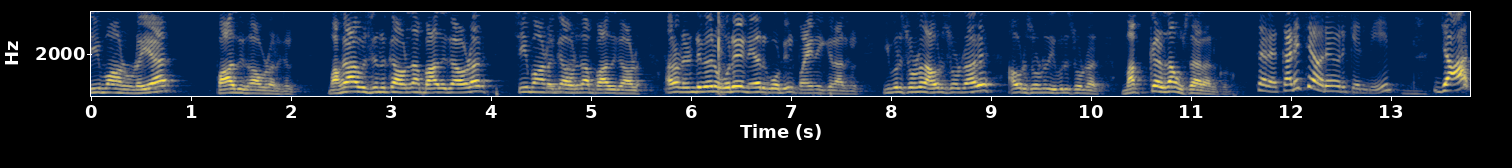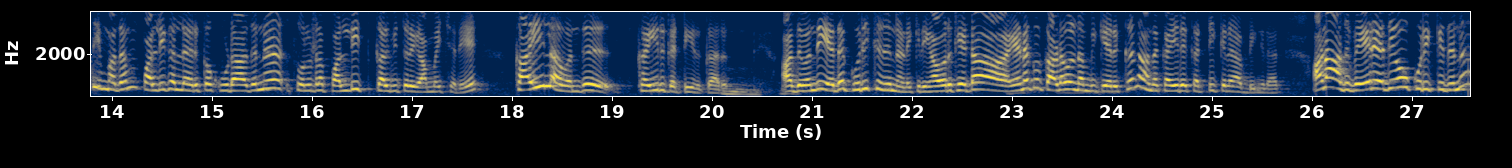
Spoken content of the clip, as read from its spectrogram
சீமானுடைய பாதுகாவலர்கள். மகாவிஷ்ணுக்கு அவர் தான் பாதுகாவலர் சீமானுக்கு அவர் தான் பாதுகாவலர். அதனால் ரெண்டு பேரும் ஒரே நேர்கோட்டில் பயணிக்கிறார்கள். இவர் சொல்கிறது அவர் சொல்கிறாரு அவர் சொல்கிறது இவர் சொல்கிறார் மக்கள் தான் உஷாராக இருக்கணும். சார் கடைசியா ஒரே ஒரு கேள்வி. ஜாதி மதம் பள்ளிகளில் இருக்கக்கூடாதுன்னு சொல்ற பள்ளி கல்வித்துறை அமைச்சரே கையில வந்து கயிறு கட்டி இருக்காரு அது வந்து எதை குறிக்குதுன்னு நினைக்கிறீங்க? அவர் கேட்டா எனக்கு கடவுள் நம்பிக்கை இருக்கு நான் அந்த கயிறை கட்டிக்கிறேன் அப்படிங்கிறார். ஆனா அது வேற எதையோ குறிக்குதுன்னு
